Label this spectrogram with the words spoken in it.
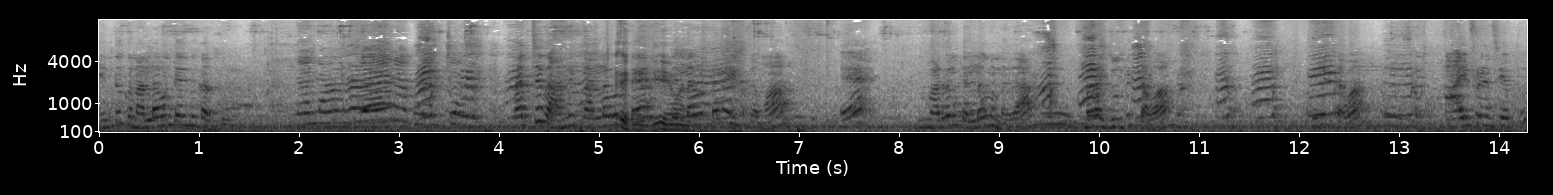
ఎందుకు? నల్లగా ఉంటే ఎందుకు నాకు నచ్చదు. నీకు నల్లగా ఉంటే? తెల్లగా ఉంటేనే ఇష్టమా? ఏ? మీ మరదలు తెల్లగా ఉన్నదా? మనకు చూపిస్తావా? చూపిస్తావా? హాయ్ ఫ్రెండ్స్ చెప్పు.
